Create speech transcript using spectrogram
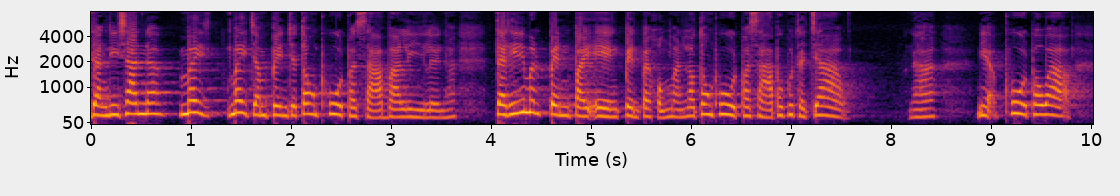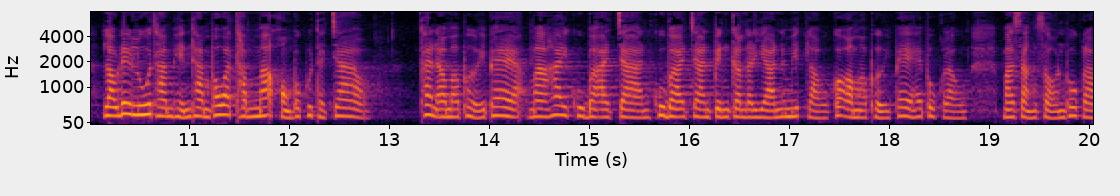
อย่างดิฉันนะไม่ไม่จำเป็นจะต้องพูดภาษาบาลีเลยนะ แต่ทีนี้มันเป็นไปเองเป็นไปของมัน เราต้องพูดภาษาพระพุทธเจ้านะเนี่ยพูดเพราะว่าเราได้รู้ทำเห็นทำเพราะว่าธรรมะของพระพุทธเจ้า ท่านเอามาเผยแพร่มาให้ครูบาอาจารย์ครูบาอาจารย์เป็นกัลยาณมิตรเราก็เอามาเผยแพร่ให้พวกเรา มาสั่งสอนพวกเรา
